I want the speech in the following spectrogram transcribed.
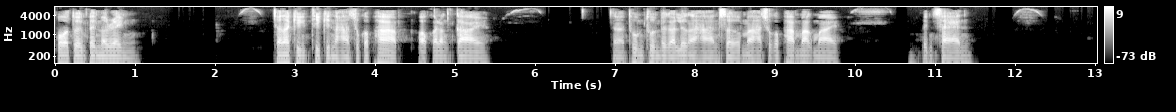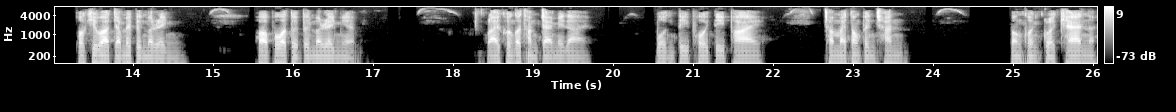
พอตัวเองเป็นมะเร็งเจ้าหน้าที่ที่กินอาหารสุขภาพออกกำลังกาย ทุ่มทุนไปกับเรื่องอาหารเสริมอาหารสุขภาพมากมาย เป็นแสนเพราะคิดว่าจะไม่เป็นมะเร็ง พอเพราะว่าตัวเป็นมะเร็งเนี่ย หลายคนก็ทำใจไม่ได้บ่นตีโพยตีพายทำไมต้องเป็นชั้น บางคนโกรธแค้นนะ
